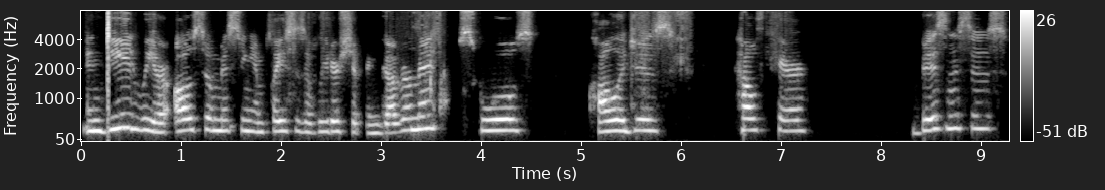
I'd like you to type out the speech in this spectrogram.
Indeed, we are also missing in places of leadership in government, schools, colleges, healthcare, businesses,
